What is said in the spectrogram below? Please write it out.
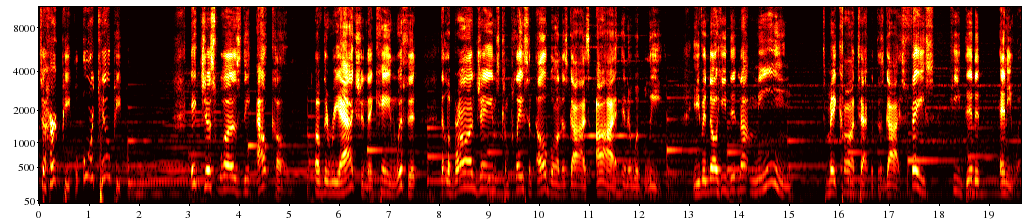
to hurt people or kill people. It just was the outcome of the reaction that came with it that LeBron James can place an elbow on this guy's eye and it would bleed even though he did not mean to make contact with this guy's face, he did it anyway.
